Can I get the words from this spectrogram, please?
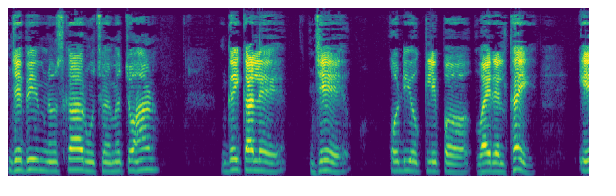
જય ભીમ, નમસ્કાર, હું છું અહેમદ ચૌહાણ. ગઈકાલે જે ઓડિયો ક્લિપ વાયરલ થઈ, એ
